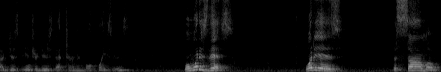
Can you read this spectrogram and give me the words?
I've, just introduced that term in both places. Well, what is this? What is the sum of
